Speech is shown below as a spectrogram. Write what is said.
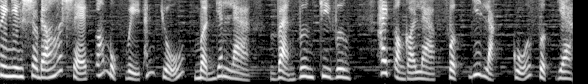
Tuy nhiên sau đó sẽ có một vị thánh chủ mệnh danh là Vạn Vương Chi Vương hay còn gọi là Phật Di Lặc của Phật gia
